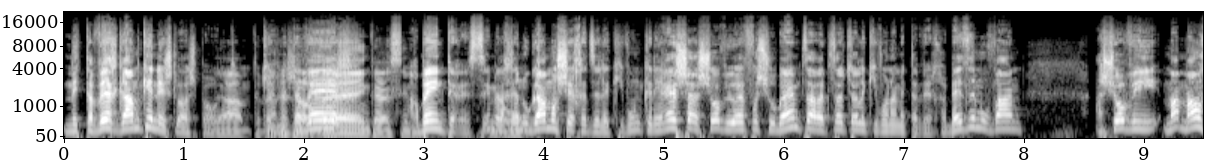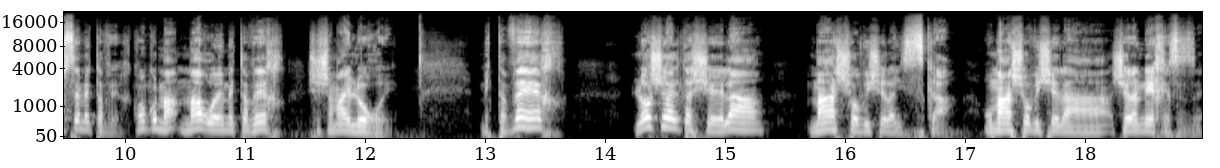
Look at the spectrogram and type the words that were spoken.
מתווך גם כן יש לו השפעות. גם, מתווך יש המתווך- הרבה אינטרסים. הרבה אינטרסים. ולכן הוא גם מושך את זה לכיוון. כנראה שהשווי הוא איפשהו באמצע, אבל קצת יותר לכיוון המתווך. ובאיזה מובן השווי, מה, מה עושה מתווך? קודם כל, מה, מה רואה מתווך ששמאי לא רואה? מתווך לא שואל את השאלה מה השווי של העסקה, או מה השווי של, ה, של הנכס הזה,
